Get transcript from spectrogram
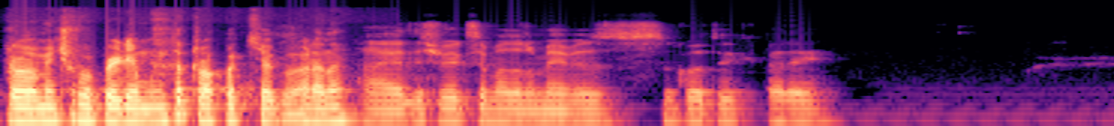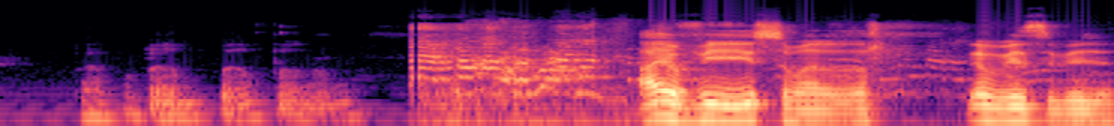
Provavelmente eu vou perder muita tropa aqui agora, né? Ah, é, deixa eu ver o que você mandou no memes. Enquanto peraí. Pam. Ah, eu vi isso, mano. Eu vi esse vídeo.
